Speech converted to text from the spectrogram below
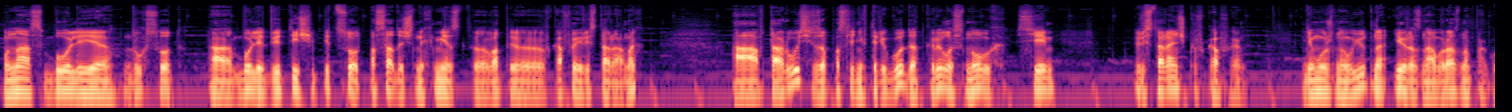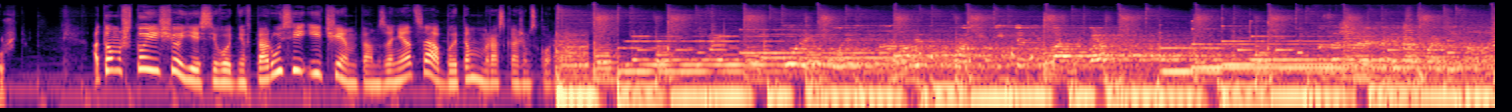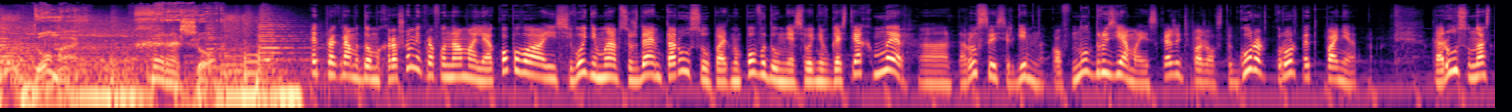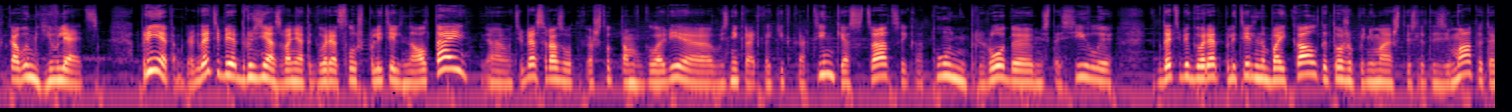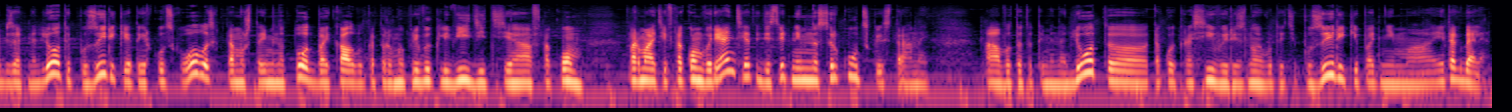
У нас более 200 а, более 2500 посадочных мест в, э, в кафе и ресторанах. А в Тарусе за последних три года открылось новых 7 ресторанчиков кафе, где можно уютно и разнообразно покушать. О том, что еще есть сегодня в Тарусе и чем там заняться, об этом расскажем скоро. Дома хорошо. Это программа «Дома хорошо». Микрофон Амалия Акопова. И сегодня мы обсуждаем Тарусу. По этому поводу у меня сегодня в гостях мэр а, Тарусы Сергей Минаков. Ну, друзья мои, скажите, пожалуйста, город-курорт — это понятно. Тарус у нас таковым является. При этом, когда тебе друзья звонят и говорят, слушай, полетели на Алтай, а у тебя сразу вот что-то там в голове возникает, какие-то картинки, ассоциации, Катунь, природа, места силы. Когда тебе говорят, полетели на Байкал, ты тоже понимаешь, что если это зима, то это обязательно лед и пузырики, это Иркутская область, потому что именно тот Байкал, вот, который мы привыкли видеть э, в таком формате и в таком варианте, это действительно именно с иркутской стороны а вот этот именно лед, э, такой красивый резной, вот эти пузырики под ним а, и так далее.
